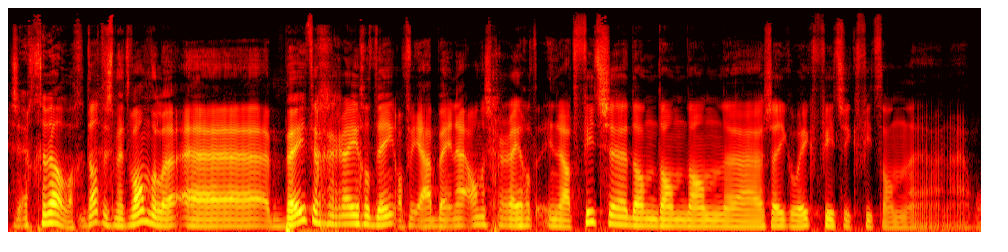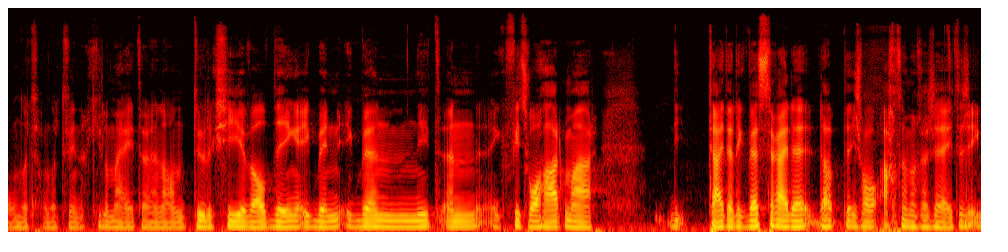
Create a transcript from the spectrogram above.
Dat is echt geweldig. Dat is met wandelen eh, beter geregeld, denk. Of ja, ben, nee, anders geregeld. Inderdaad, fietsen dan, dan, dan uh, zeker hoe ik fiets. Ik fiets dan uh, nou, 100, 120 kilometer. En dan natuurlijk zie je wel dingen. Ik ben, ik ben niet een... Ik fiets wel hard, maar tijd dat ik wedstrijden, dat is wel achter me gezeten. Dus ik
